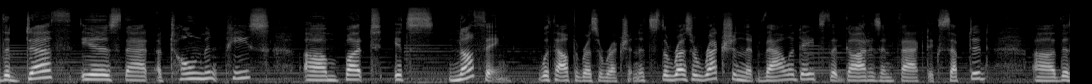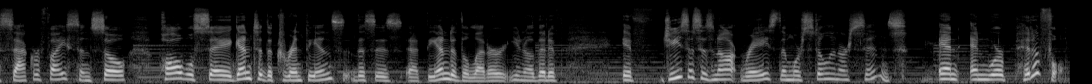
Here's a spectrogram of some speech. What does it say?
the death is that atonement piece, um, but it's nothing without the resurrection. It's the resurrection that validates that God has in fact accepted uh, this sacrifice. And so Paul will say again to the Corinthians, this is at the end of the letter, you know, that if if Jesus is not raised, then we're still in our sins. And and we're pitiful,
